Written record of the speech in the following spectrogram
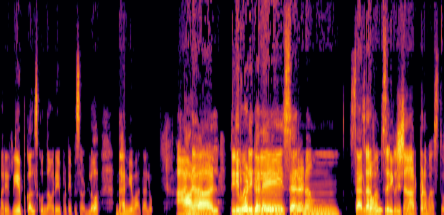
మరి రేపు కలుసుకుందాం రేపటి ఎపిసోడ్లో ధన్యవాదాలు తిరువడిగలే శరణం. సర్వం శ్రీకృష్ణార్పణమస్తు.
